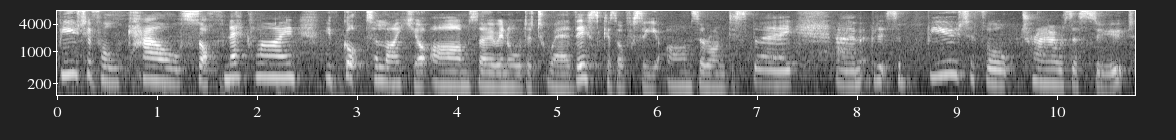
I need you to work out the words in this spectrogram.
beautiful cowl soft neckline. You've got to like your arms though in order to wear this because obviously your arms are on display. Um, but it's a beautiful trouser suit.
